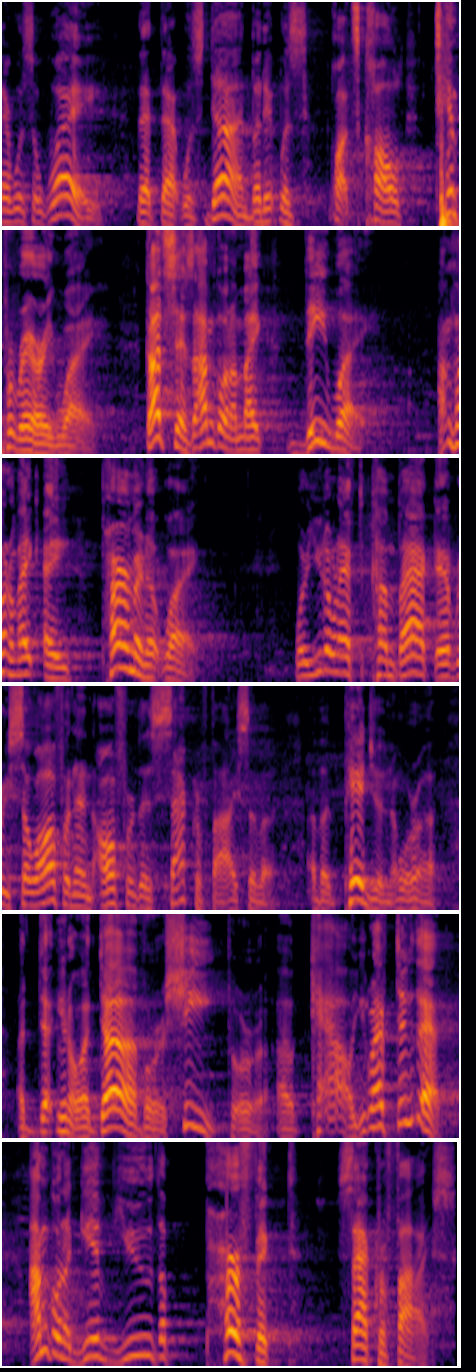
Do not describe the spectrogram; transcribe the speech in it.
there was a way that that was done, but it was what's called temporary way. God says, I'm going to make the way. I'm going to make a permanent way where you don't have to come back every so often and offer this sacrifice of a, of a pigeon or a, a, you know, a dove or a sheep or a cow. You don't have to do that. I'm going to give you the perfect sacrifice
